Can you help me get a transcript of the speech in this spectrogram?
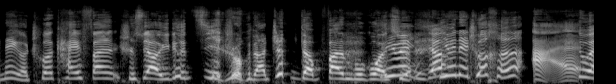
那个车开翻是需要一定技术的，真的翻不过去，因为你知道因为那车很矮。对，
